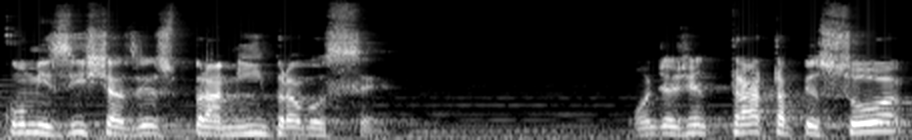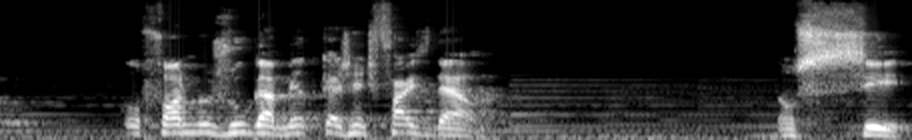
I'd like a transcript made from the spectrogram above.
como existe às vezes para mim e para você onde a gente trata a pessoa conforme o julgamento que a gente faz dela. Então, se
